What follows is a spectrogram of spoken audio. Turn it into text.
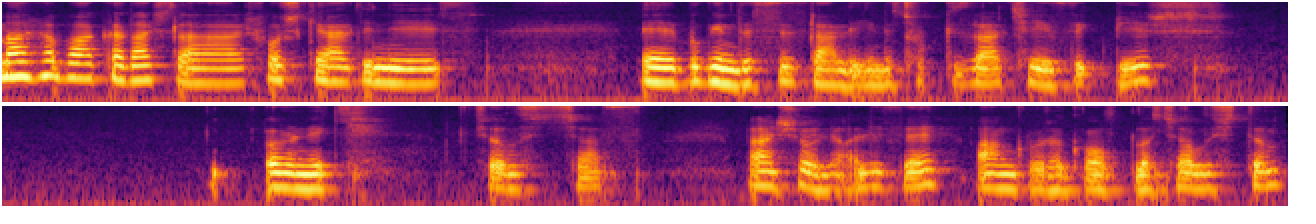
Merhaba arkadaşlar, hoş geldiniz. Ee, bugün de sizlerle yine çok güzel çeyizlik bir örnek çalışacağız. Ben şöyle Alize Angora Gold'la çalıştım.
